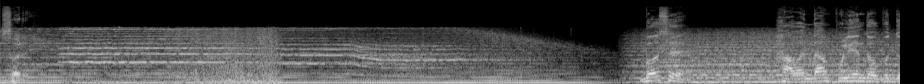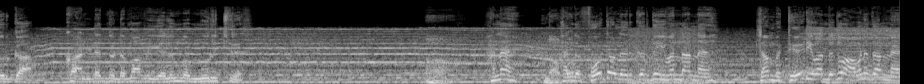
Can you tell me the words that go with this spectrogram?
சரி. போஸ் அவன் தான் புளியந்தோப்பு துர்கா. கண்டந்துண்டமா அவன் எலும்ப முறிச்சிரு. அண்ணா அந்த போட்டோல இருக்கிறது இவன் தானே. நம்ம தேடி வந்ததும் அவனு தானே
